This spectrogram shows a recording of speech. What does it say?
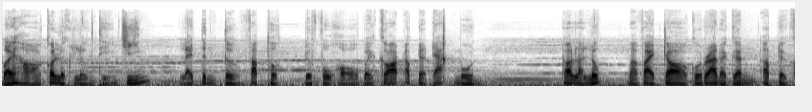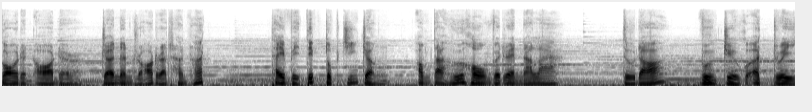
Bởi họ có lực lượng thiện chiến, lại tin tưởng pháp thuật được phù hộ bởi God of the Dark Moon. Đó là lúc mà vai trò của Radagon of the Golden Order trở nên rõ rệt hơn hết. Thay vì tiếp tục chiến trận, ông ta hứa hôn với Renala. Từ đó, vương triều của Edri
